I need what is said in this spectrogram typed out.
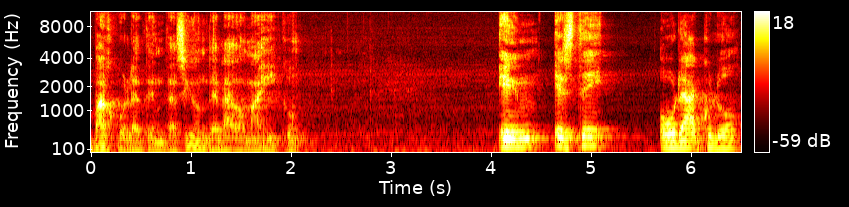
bajo la tentación del lado mágico. En este oráculo,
